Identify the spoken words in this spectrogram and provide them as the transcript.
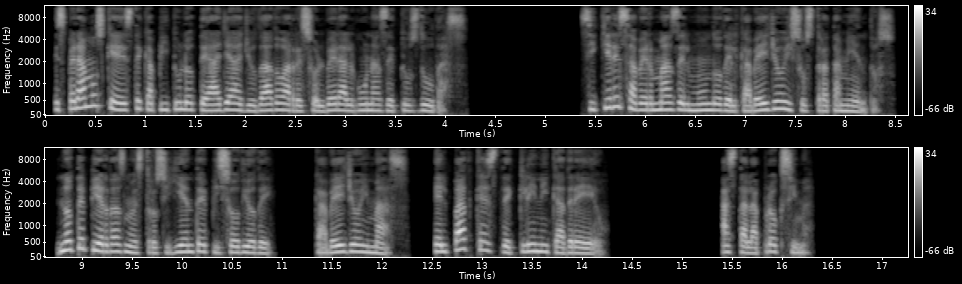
Esperamos que este capítulo te haya ayudado a resolver algunas de tus dudas. Si quieres saber más del mundo del cabello y sus tratamientos, no te pierdas nuestro siguiente episodio de Cabello y más, el podcast de Clínica Dreo. Hasta la próxima.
